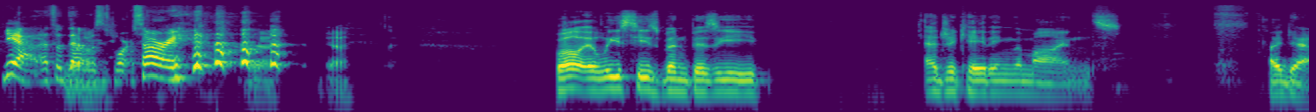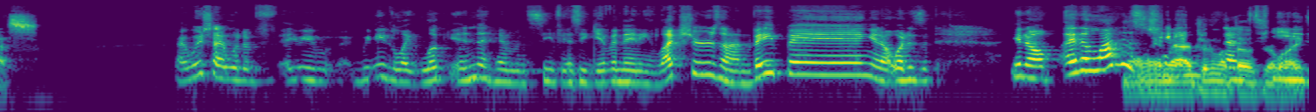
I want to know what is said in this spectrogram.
Yeah, that's what that um, was for. Sorry. yeah, yeah. Well, at least he's been busy educating the minds. I guess. I wish I would have. I mean, we need to like look into him and see if has he given any lectures on vaping. You know, what is it? You know, and a lot of this changed since he's. Like.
